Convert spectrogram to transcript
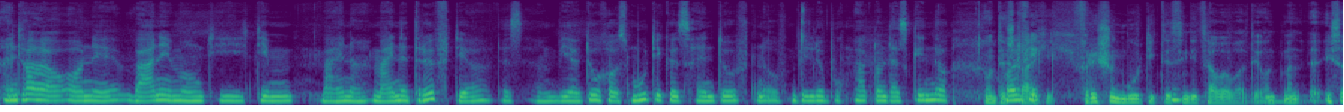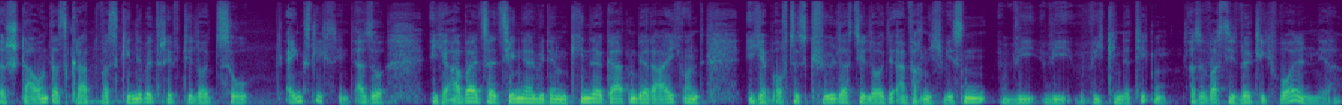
einfach auch eine Wahrnehmung, die, die meine, meine trifft, ja, dass ähm, wir durchaus mutiger sein durften auf dem Bilderbuchmarkt und als Kinder. Unterstreiche ich. Frisch und mutig, das sind die Zauberworte. Und man ist erstaunt, dass gerade was Kinder betrifft, die Leute so ängstlich sind. Also ich arbeite seit zehn Jahren wieder im Kindergartenbereich und ich habe oft das Gefühl, dass die Leute einfach nicht wissen, wie, wie, wie Kinder ticken. Also was sie wirklich wollen, ja.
